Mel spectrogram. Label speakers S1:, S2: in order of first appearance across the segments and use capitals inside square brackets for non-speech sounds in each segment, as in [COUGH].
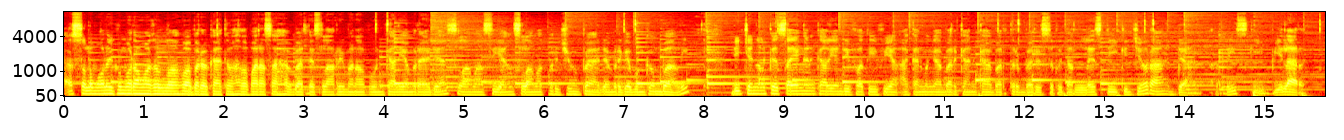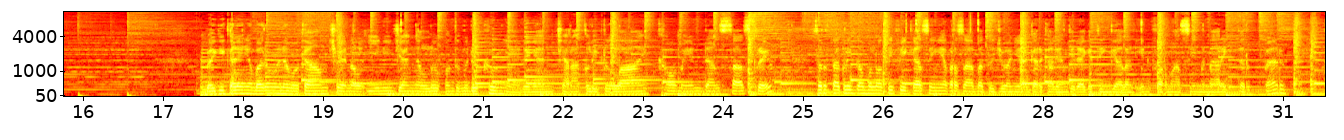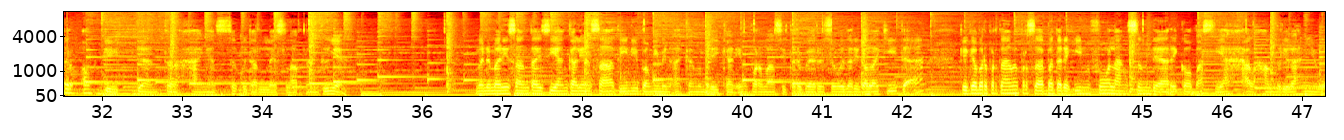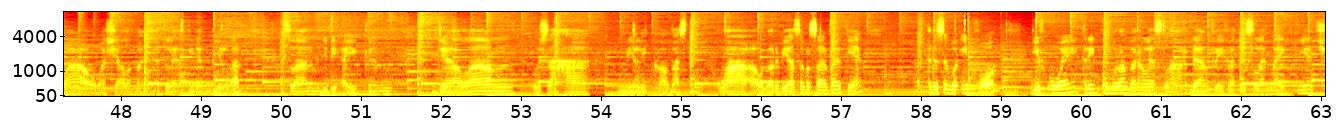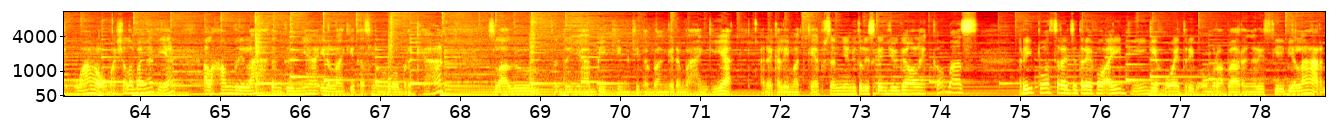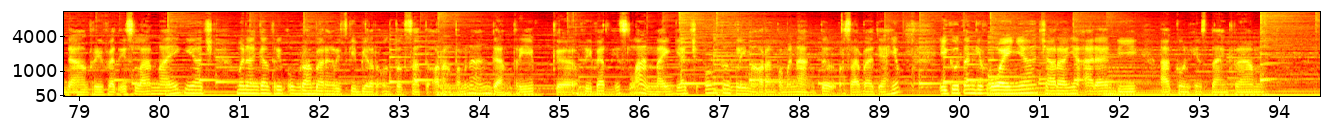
S1: Assalamualaikum warahmatullahi wabarakatuh. Halo para sahabat Leslar di mana pun kalian berada Selamat siang, selamat berjumpa dan bergabung kembali Di channel kesayangan kalian Diva TV yang akan mengabarkan kabar terbaru seputar Lesti Kejora dan Rizky Bilar. Bagi kalian yang baru menemukan channel ini, jangan lupa untuk mendukungnya dengan cara klik like, komen, dan subscribe serta klik tombol notifikasinya persahabat tujuannya agar kalian tidak ketinggalan informasi menarik terbaru, terupdate, dan terhangat seputar Leslar tentunya. Menemani santai siang kalian saat ini, Bang Mimin akan memberikan informasi terbaru seputar idola kita. Ke kabar pertama, persahabat ada info langsung dari Kobas ya. Alhamdulillah nih, wow, Masya Allah banget Lesti dan Bilar selalu menjadi ikon dalam usaha milik Kobas. Nih Wow, luar biasa persahabat ya. Ada sebuah info Giveaway trip umroh bareng Leslar dan private Islam naik yacht Wow, Masya Allah banget ya. Alhamdulillah tentunya idola kita selalu membawa berkah. Selalu tentunya bikin kita bangga dan bahagia. Ada kalimat caption yang dituliskan juga oleh Kobas Repost Raja Travel ID giveaway trip umroh bareng Rizky Bilar dan Private Islam naik yacht menangkan trip umroh bareng Rizky Bilar untuk satu orang pemenang dan trip ke Private Islam naik yacht untuk lima orang pemenang. Tuh persahabat ya yuk. Ikutan giveaway-nya caranya ada di akun Instagram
